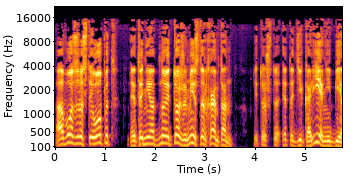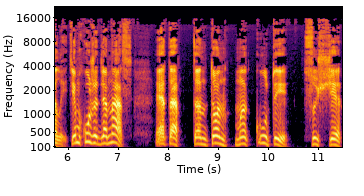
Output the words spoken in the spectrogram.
А возраст и опыт — это не одно и то же, мистер Хэмптон. И то, что это дикари, а не белые, тем хуже для нас. Это Тантон Макуты, сущее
